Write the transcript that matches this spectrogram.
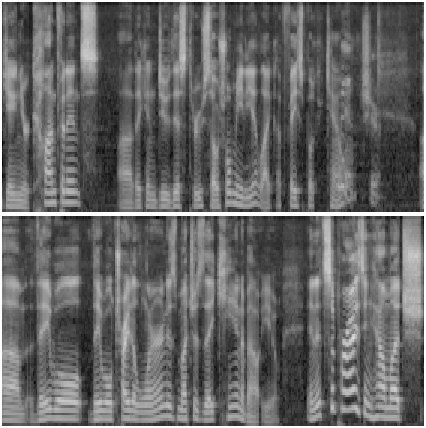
gain your confidence. Uh, they can do this through social media, like a Facebook account. yeah, sure. Um, they will they will try to learn as much as they can about you, and it's surprising how much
